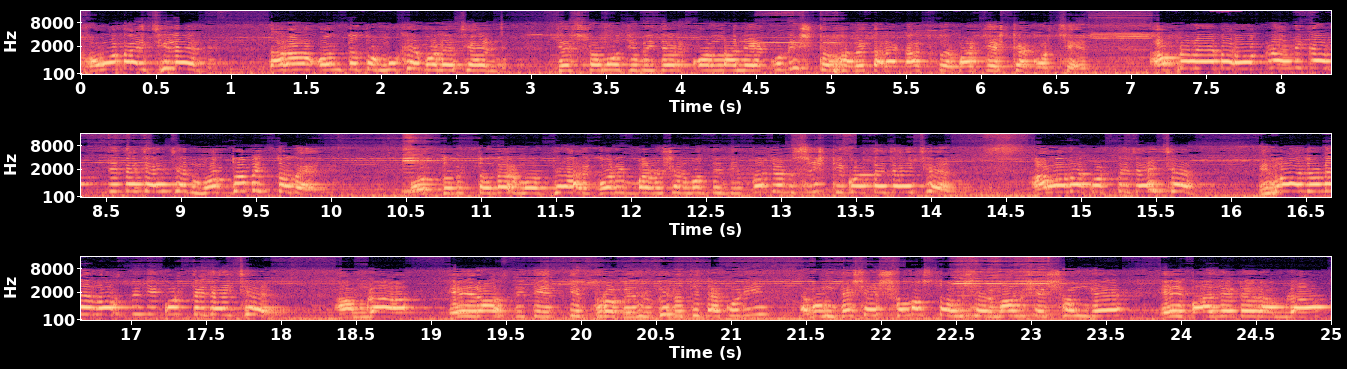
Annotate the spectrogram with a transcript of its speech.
ক্ষমতায় ছিলেন তারা অন্তত মুখে বলেছেন যে শ্রমজীবীদের কল্যাণে একনিষ্ঠভাবে তারা কাজ করবার চেষ্টা করছেন। আপনারা এবার অগ্রাধিকার দিতে চাইছেন মধ্যবিত্তদের। মধ্যবিত্তদের মধ্যে আর গরিব মানুষের মধ্যে বিভাজন সৃষ্টি করতে চাইছেন, আলাদা করতে চাইছেন, বিভাজনের রাজনীতি করতে চাইছেন। আমরা এই রাজনীতির তীব্র বিরো- বিরোধিতা করি এবং দেশের সমস্ত অংশের মানুষের সঙ্গে এই বাজেটের আমরা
